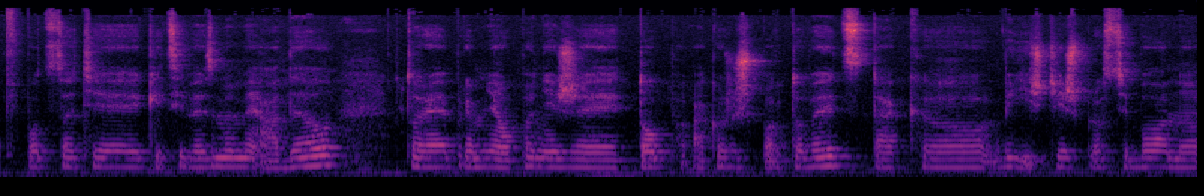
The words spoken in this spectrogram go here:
v podstate, keď si vezmeme Adel, ktorá je pre mňa úplne, že top akože športovec, tak uh, vidíš, tiež proste bola na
